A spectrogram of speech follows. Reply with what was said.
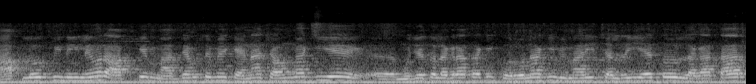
आप लोग भी नहीं लें और आपके माध्यम से मैं कहना चाहूँगा कि ये मुझे तो लग रहा था कि कोरोना की बीमारी चल रही है तो लगातार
